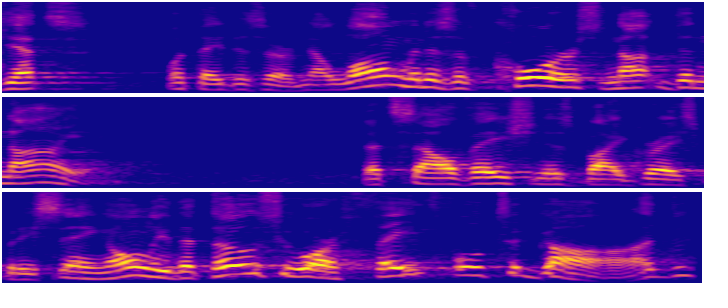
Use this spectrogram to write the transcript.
gets what they deserve. Now, Longman is, of course, not denying that salvation is by grace, but he's saying only that those who are faithful to God,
